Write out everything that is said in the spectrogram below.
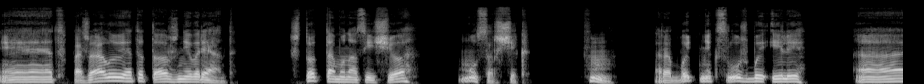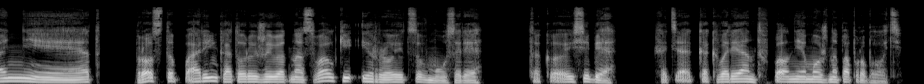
Нет, пожалуй, это тоже не вариант. Что там у нас еще? Мусорщик. Хм, работник службы или... А, нет. Просто парень, который живет на свалке и роется в мусоре. Такое себе. Хотя, как вариант, вполне можно попробовать.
